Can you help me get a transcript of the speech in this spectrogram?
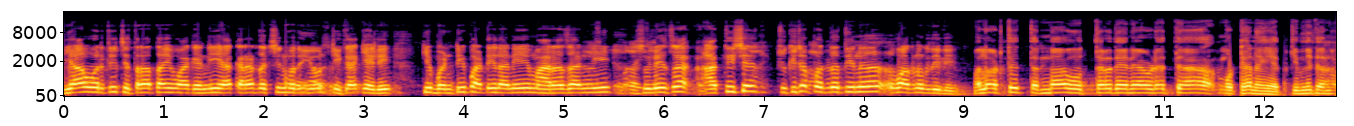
यावरती चित्राताई वाघ यांनी या कराड दक्षिणमध्ये येऊन टीका केली. की बंटी पाटील आणि महाराजांनी सुनेचा अतिशय चुकीच्या पद्धतीनं वागणूक दिली. मला वाटतं त्यांना उत्तर देण्या एवढ्या त्या मोठ्या नाही आहेत की मी त्यांना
